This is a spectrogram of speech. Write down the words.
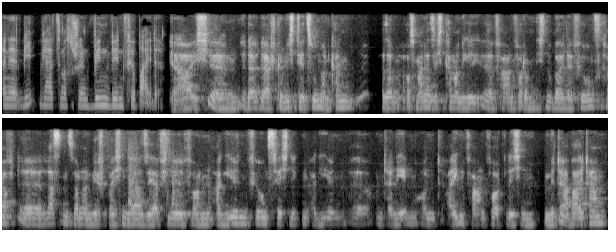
eine, wie, wie heißt es immer so schön, Win-Win für beide. Ja, ich, äh, da, da stimme ich dir zu. Man kann also aus meiner Sicht kann man die äh, Verantwortung nicht nur bei der Führungskraft äh, lassen, sondern wir sprechen ja sehr viel von agilen Führungstechniken, agilen äh, Unternehmen und eigenverantwortlichen Mitarbeitern.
